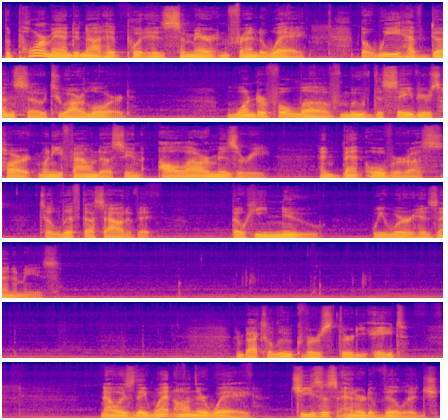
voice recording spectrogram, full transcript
The poor man did not put his Samaritan friend away, but we have done so to our Lord. Wonderful love moved the Saviour's heart when he found us in all our misery and bent over us to lift us out of it, though he knew we were his enemies. And back to Luke, verse 38. Now, as they went on their way, Jesus entered a village,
